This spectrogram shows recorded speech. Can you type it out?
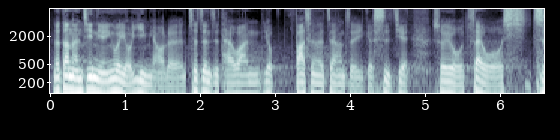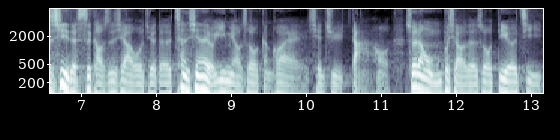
那当然，今年因为有疫苗了，这阵子台湾又发生了这样子一个事件，所以我在我仔细的思考之下，我觉得趁现在有疫苗的时候，赶快先去打。哦，虽然我们不晓得说第二季。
